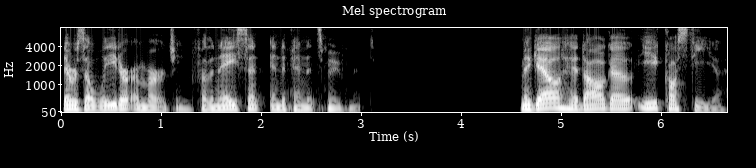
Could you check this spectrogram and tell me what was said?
there was a leader emerging for the nascent independence movement. Miguel Hidalgo y Costilla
